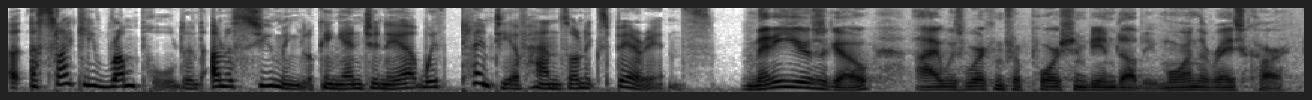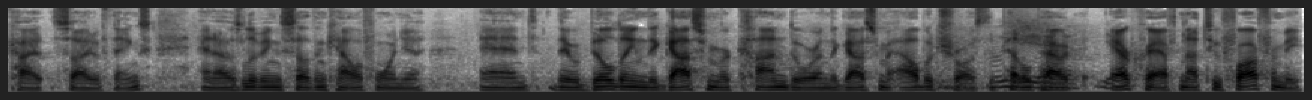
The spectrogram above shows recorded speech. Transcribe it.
a, a slightly rumpled and unassuming looking engineer with plenty of hands on experience. Many years ago, I was working for Porsche and BMW, more on the race car side of things, and I was living in Southern California. And they were building the Gossamer Condor and the Gossamer Albatross, the Oh, pedal powered yeah, yeah. aircraft, not too far from me.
